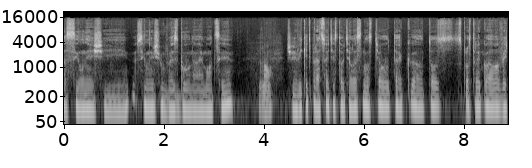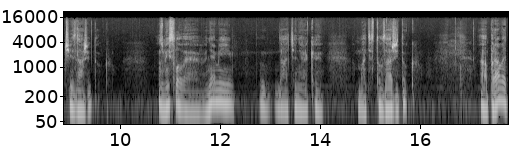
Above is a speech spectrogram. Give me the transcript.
silnejší, silnejšiu väzbu na emócie. No. Čiže vy, keď pracujete s tou telesnosťou, tak uh, to sprostredkováva väčší zážitok. Zmyslové vnemy dáte nejaké, máte z toho zážitok. A práve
